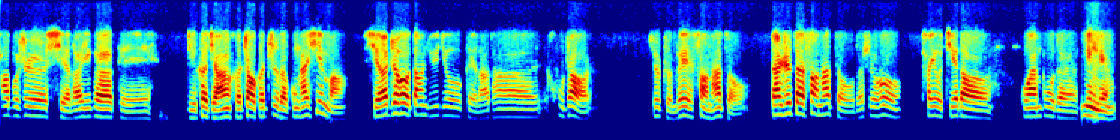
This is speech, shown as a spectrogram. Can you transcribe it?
他不是写了一个给李克强和赵克志的公开信吗？写了之后，当局就给了他护照，就准备放他走。但是在放他走的时候，他又接到公安部的命令，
